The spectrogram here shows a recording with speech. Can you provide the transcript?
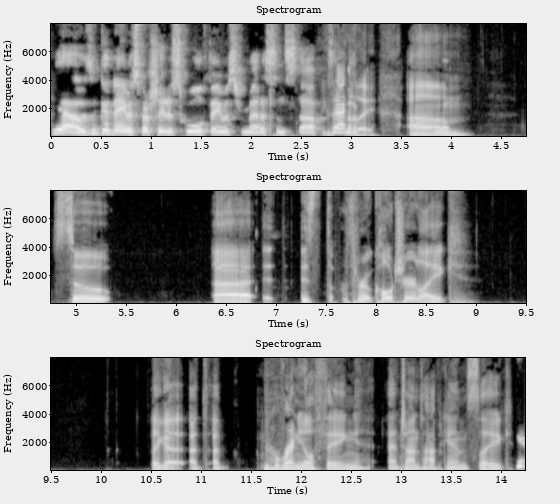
Yeah, it was a good name, especially at a school famous for medicine stuff. Exactly. um, yeah. so, uh, is th- throat culture like like a, a, a perennial thing at Johns Hopkins? Like, yeah.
